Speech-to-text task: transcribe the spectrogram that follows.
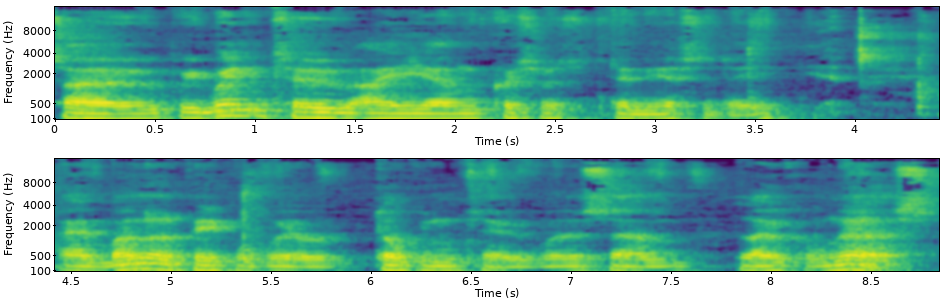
So we went to a um, Christmas dinner yesterday, and one of the people we were talking to was um, local nurse,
